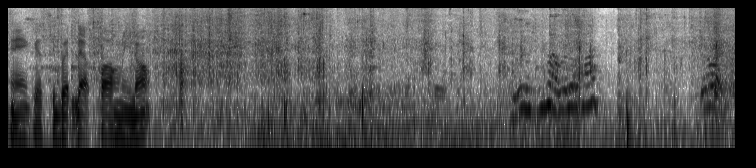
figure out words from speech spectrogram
แหมเก็สิเบิดแล้วกองนี่เนาะเ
